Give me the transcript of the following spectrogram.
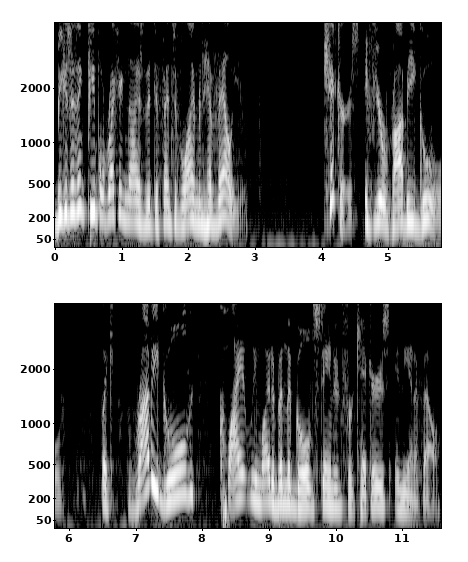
Because I think people recognize that defensive linemen have value. Kickers, if you're Robbie Gould. Like, Robbie Gould quietly might have been the gold standard for kickers in the NFL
